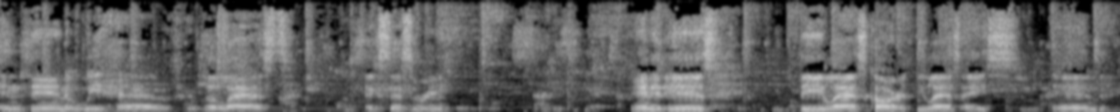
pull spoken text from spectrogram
And then we have the last accessory, and it is the last card, the last ace, and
